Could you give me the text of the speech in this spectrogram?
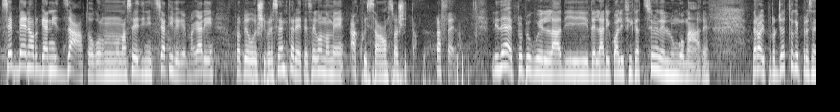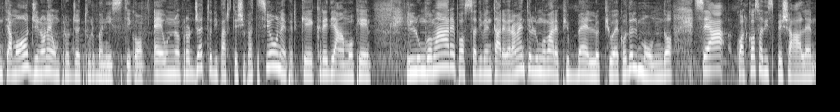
se ben organizzato con una serie di iniziative che magari proprio voi ci presenterete, secondo me acquista la nostra città. Raffaella. L'idea è proprio quella di, della riqualificazione del lungomare. Però il progetto che presentiamo oggi non è un progetto urbanistico, è un progetto di partecipazione perché crediamo che il lungomare possa diventare veramente il lungomare più bello e più eco del mondo se ha qualcosa di speciale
